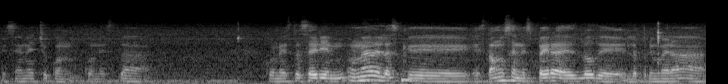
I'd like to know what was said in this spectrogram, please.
que se han hecho con, con, esta, con esta serie. Una de las que estamos en espera es lo de la primera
